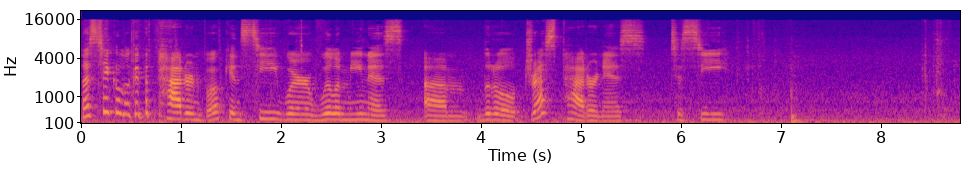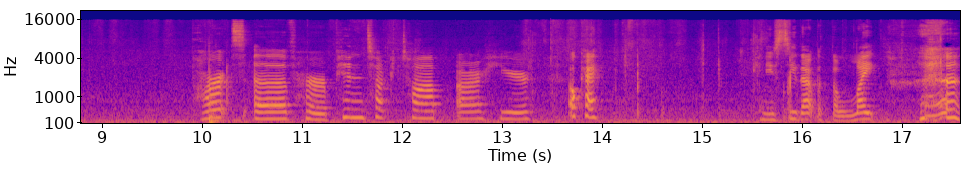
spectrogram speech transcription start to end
Let's take a look at the pattern book and see where Wilhelmina's um, little dress pattern is to see parts of her pin tuck top are here. Okay. Can you see that with the light?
